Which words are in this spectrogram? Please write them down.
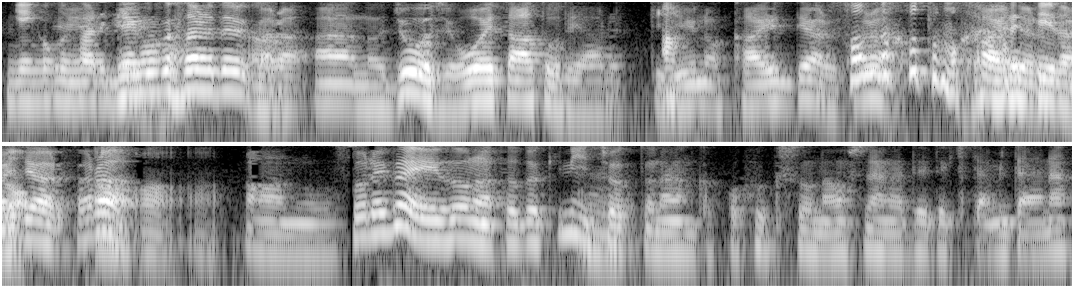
言語化されてる。言語化されてるから、あの常時終えた後であるっていうのを書いてある。からそんなことも書かれてるの？書いてあるからあのそれが映像になった時うん。にちょっとなんかこう服装直しながら出てきたみたいな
